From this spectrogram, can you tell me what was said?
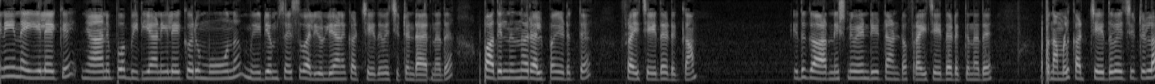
ഇനി ഈ നെയ്യിലേക്ക് ഞാനിപ്പോൾ ബിരിയാണിയിലേക്ക് ഒരു മൂന്ന് മീഡിയം സൈസ് വലിയുള്ളിയാണ് കട്ട് ചെയ്ത് വെച്ചിട്ടുണ്ടായിരുന്നത്. അപ്പോൾ അതിൽ നിന്ന് ഒരല്പം എടുത്ത് ഫ്രൈ ചെയ്തെടുക്കാം. ഇത് ഗാർണിഷിന് വേണ്ടിയിട്ടാണ് കേട്ടോ ഫ്രൈ ചെയ്തെടുക്കുന്നത്. അപ്പോൾ നമ്മൾ കട്ട് ചെയ്ത് വെച്ചിട്ടുള്ള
